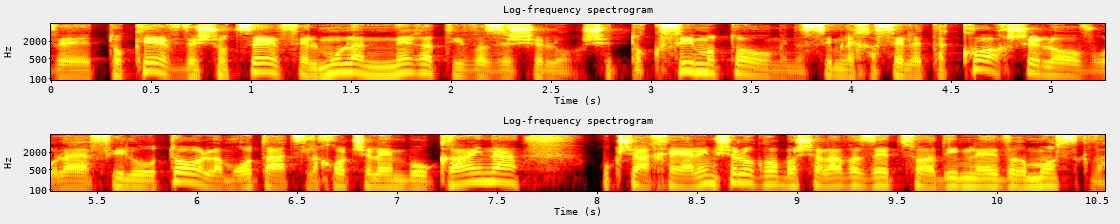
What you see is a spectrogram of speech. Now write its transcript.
ותוקף ושוצף אל מול הנרטיב הזה שלו, שתוקפים אותו, מנסים לחסל את הכוח שלו, ואולי אפילו אותו, למרות ההצלחות שלהם באוקראינה, וכשהחיילים שלו כבר בשלב הזה צועדים לעבר מוסקבה.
